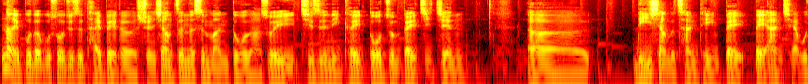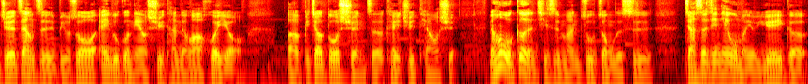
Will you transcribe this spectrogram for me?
那也不得不说，就是台北的选项真的是蛮多的，所以其实你可以多准备几间，呃，理想的餐厅备备案起来。我觉得这样子，比如说，哎，如果你要续摊的话，会有呃比较多选择可以去挑选。然后我个人其实蛮注重的是，假设今天我们有约一个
